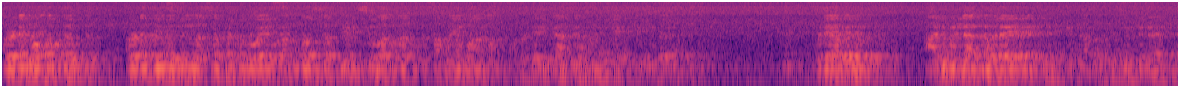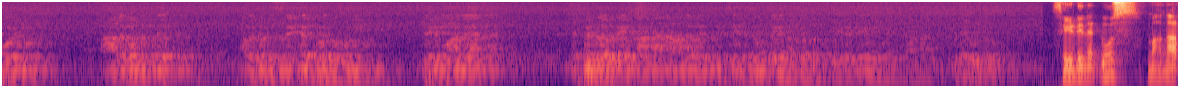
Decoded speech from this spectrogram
അവരുടെ മുഖത്ത് അവരുടെ ജീവിതത്തിൽ നഷ്ടപ്പെട്ടു പോയ ഇവിടെ അവർ ആരുമില്ലാത്തവരായി വരുന്നത് അവർക്ക് ചുറ്റിന് എപ്പോഴും ആളുകളുണ്ട്. അവരോട് സ്നേഹത്തോടു കൂടി പെരുമാറാൻ എപ്പോഴും അവരെ കാണാൻ ആളുകൾ എത്തിച്ചേരുന്നുണ്ട് എന്നുള്ള പ്രത്യേകതയും കാണാൻ ഇവിടെ ഉള്ളൂ. C D net news Mannar.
